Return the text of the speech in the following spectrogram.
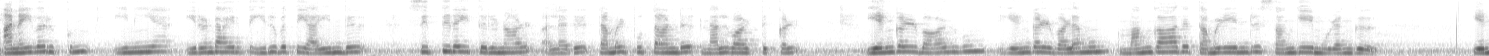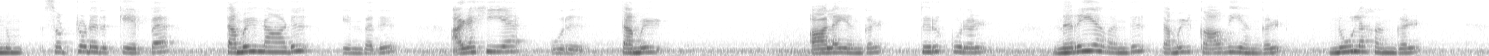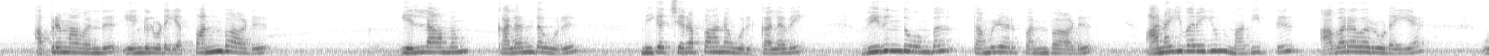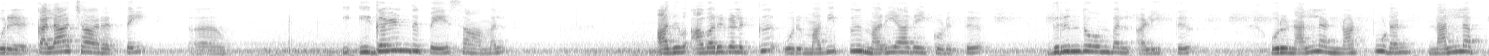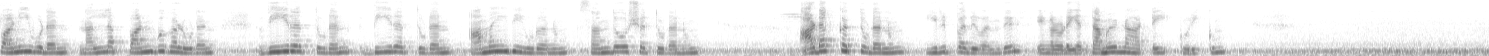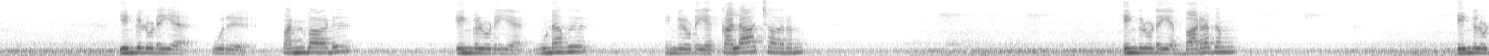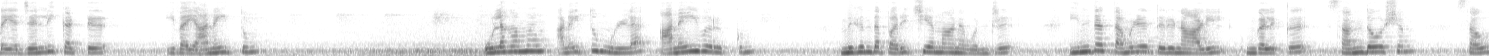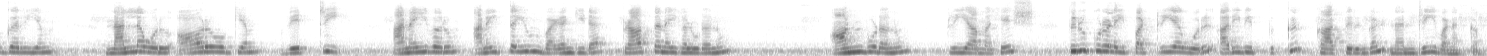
அனைவருக்கும் இனிய இரண்டாயிரத்தி இருபத்தி ஐந்து சித்திரை திருநாள் அல்லது தமிழ் புத்தாண்டு நல்வாழ்த்துக்கள். எங்கள் வாழ்வும் எங்கள் வளமும் மங்காத தமிழென்று சங்கே முழங்கு. என்னும் சொற்றொடருக்கேற்ப தமிழ்நாடு என்பது அழகிய ஒரு தமிழ் ஆலயங்கள் திருக்குறள் நிறைய வந்து தமிழ் காவியங்கள் நூலகங்கள் அப்புறமா வந்து எங்களுடைய பண்பாடு எல்லாமும் கலந்த ஒரு மிகச்சிறப்பான ஒரு கலவை. விருந்தோம்பல் தமிழர் பண்பாடு. அனைவரையும் மதித்து அவரவருடைய ஒரு கலாச்சாரத்தை இகழ்ந்து பேசாமல் அது அவர்களுக்கு ஒரு மதிப்பு மரியாதை கொடுத்து விருந்தோம்பல் அளித்து ஒரு நல்ல நட்புடன் நல்ல பணிவுடன் நல்ல பண்புகளுடன் வீரத்துடன் தீரத்துடன் அமைதியுடனும் சந்தோஷத்துடனும் அடக்கத்துடனும் இருப்பது வந்து எங்களுடைய தமிழ்நாட்டை குறிக்கும் எங்களுடைய ஒரு பண்பாடு எங்களுடைய உணவு எங்களுடைய கலாச்சாரம் எங்களுடைய பரதம் எங்களுடைய ஜல்லிக்கட்டு இவை அனைத்தும் உலகமும் அனைத்தும் உள்ள அனைவருக்கும் மிகுந்த பரிச்சயமான ஒன்று. இந்த தமிழர் திருநாளில் உங்களுக்கு சந்தோஷம் சௌகரியம் நல்ல ஒரு ஆரோக்கியம் வெற்றி அனைவரும் அனைத்தையும் வழங்கிட பிரார்த்தனைகளுடனும் அன்புடனும் பிரியா மகேஷ் திருக்குறளை பற்றிய ஒரு அறிவிப்புக்கு காத்திருங்கள். நன்றி வணக்கம்.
